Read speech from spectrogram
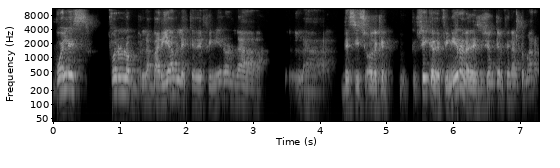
¿Cuáles fueron las variables que definieron la, la decisión, o de que sí, que definieron la decisión que al final tomaron?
